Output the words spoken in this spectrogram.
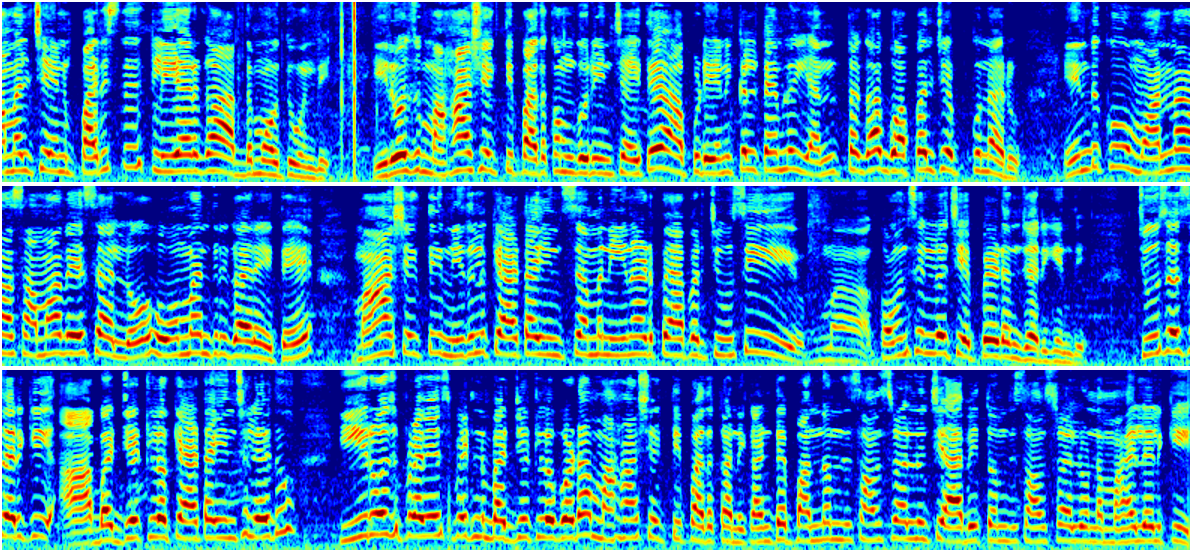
అమలు చేయని పరిస్థితి క్లియర్గా అర్థమవుతుంది. ఈరోజు మహాశక్తి పథకం గురించి అయితే అప్పుడు ఎన్నికల టైంలో ఎంతగా గొప్పలు చెప్పుకున్నారు. ఎందుకు? మొన్న సమావేశాల్లో హోంమంత్రి గారు అయితే మహాశక్తి నిధులు కేటాయించామని ఈనాడు పేపర్ చూసి కౌన్సిల్లో చెప్పేయడం జరిగింది. చూసేసరికి ఆ బడ్జెట్లో కేటాయించలేదు. ఈ రోజు ప్రవేశపెట్టిన బడ్జెట్లో కూడా మహాశక్తి పథకానికి అంటే పంతొమ్మిది సంవత్సరాల నుంచి యాభై తొమ్మిది సంవత్సరాలు ఉన్న మహిళలకి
